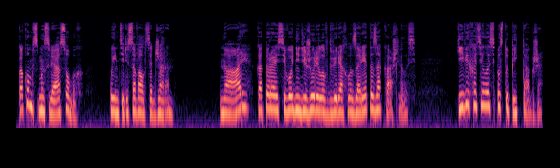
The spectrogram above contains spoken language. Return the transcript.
«В каком смысле особых?» — поинтересовался Джаран. Наари, которая сегодня дежурила в дверях лазарета, закашлялась. Киви хотелось поступить так же.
